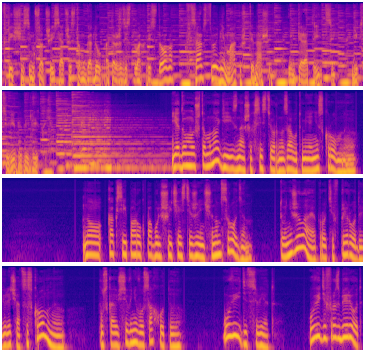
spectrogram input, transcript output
в 1766 году от Рождества Христова в царствовании матушки нашей, императрицы Екатерины Великой. Я думаю, что многие из наших сестер назовут меня нескромную. Но как сей порог по большей части женщинам сроден, то, не желая против природы величаться скромную, пускаюсь в него с охотою. Увидит свет, увидев, разберет,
